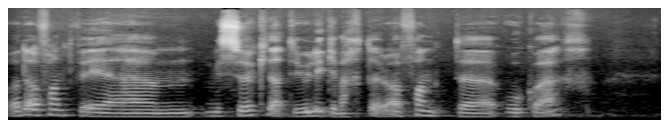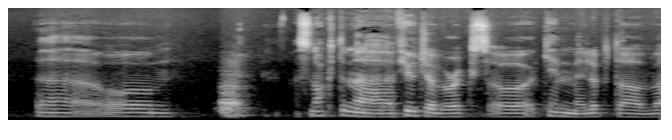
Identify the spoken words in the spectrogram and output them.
Og da fant vi um, Vi søkte etter ulike verktøy. Da fant uh, OKR. Og snakket med FutureWorks og Kim i løpet av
